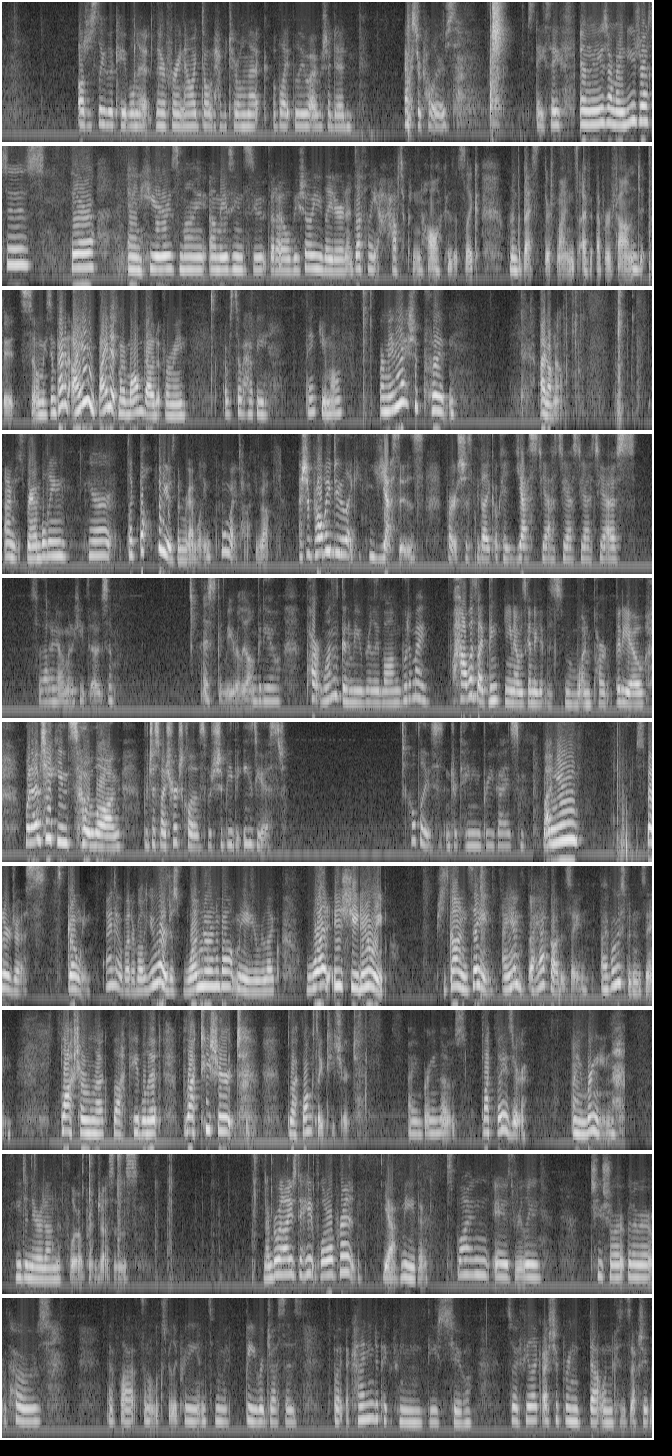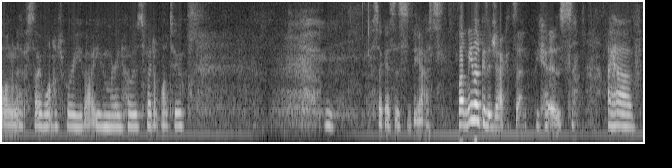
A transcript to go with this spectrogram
I'll just leave the cable knit there for right now. I don't have a turtleneck of light blue. I wish I did. Extra colors. Stay safe. And these are my new dresses there. And here's my amazing suit that I will be showing you later. And I definitely have to put in haul because it's like one of the best thrift finds I've ever found. It's so amazing. In fact, I didn't find it. My mom found it for me. I was so happy. Thank you, Mom. Or maybe I should put... I don't know. I'm just rambling here. Like, the whole video has been rambling. Who am I talking about? I should probably do, like, yeses first. Just be like, okay, yes, yes, yes, yes, yes. So that I know I'm going to keep those. This is going to be a really long video. Part one's going to be really long. What am I... How was I thinking I was going to get this one part video when I'm taking so long with just my church clothes, which should be the easiest. Hopefully this is entertaining for you guys. My new sweater dress. It's going. I know, Butterball, you are just wondering about me. You were like, what is she doing? She's gone insane. I am, I have gone insane. I've always been insane. Black turtleneck, black cable knit, black t-shirt, black long sleeve t-shirt. I am bringing those. Black blazer. I am bringing. Need to narrow down the floral print dresses. Remember when I used to hate floral print? Yeah, me either. This one is really too short, but I wear it with hose and flats, and it looks really pretty, and it's one of my favorite dresses. But I kind of need to pick between these two. So I feel like I should bring that one because it's actually long enough, so I won't have to worry about even wearing hose if I don't want to. So I guess this is the yes. Let me look at the jackets then, because I have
